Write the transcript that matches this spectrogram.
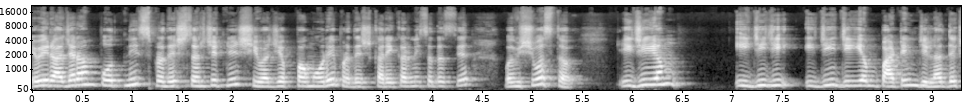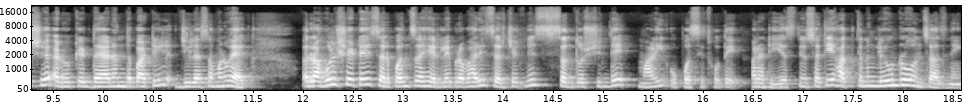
यावेळी राजाराम पोतनीस प्रदेश सरचिटणीस शिवाजी अप्पा मोरे प्रदेश कार्यकारिणी सदस्य व विश्वस्त EGM EG G EG G M Patil जिल्हाध्यक्ष ॲडव्होकेट दयानंद पाटील जिल्हा समन्वयक राहुल शेटे सरपंच हेरले प्रभारी सरचिटणीस संतोष शिंदे माळी उपस्थित होते. मराठी एस न्यूजसाठी हातकणंगलेहून रोहन साजने.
